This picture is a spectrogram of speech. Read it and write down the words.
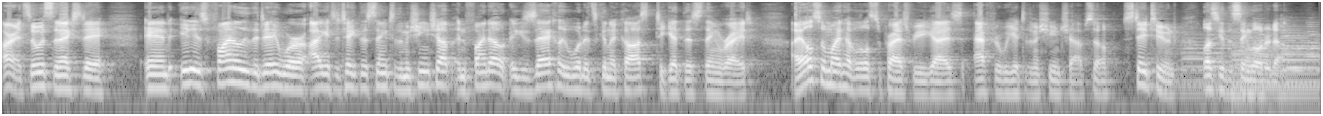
Alright, so it's the next day, and it is finally the day where I get to take this thing to the machine shop and find out exactly what it's going to cost to get this thing right. I also might have a little surprise for you guys after we get to the machine shop, so stay tuned. Let's get this thing loaded up.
